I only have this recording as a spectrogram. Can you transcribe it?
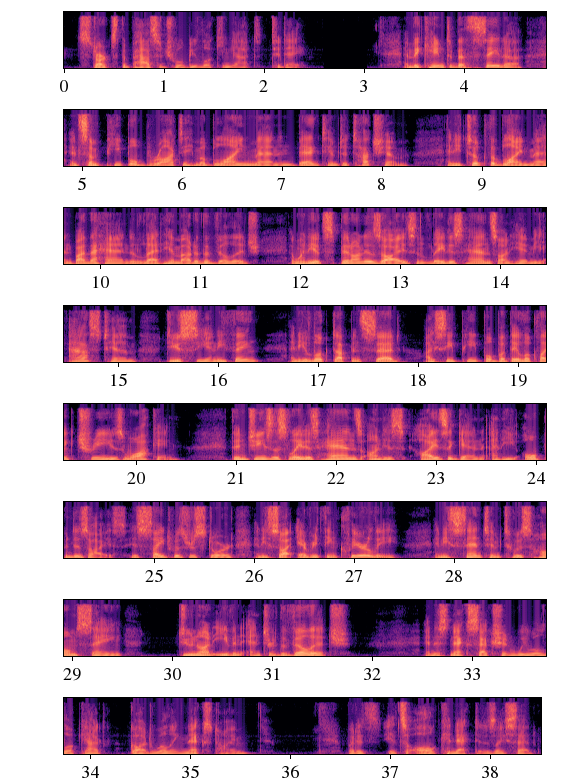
starts the passage we'll be looking at today. And they came to Bethsaida, and some people brought to him a blind man and begged him to touch him. And he took the blind man by the hand and led him out of the village. And when he had spit on his eyes and laid his hands on him, he asked him, Do you see anything? And he looked up and said, I see people, but they look like trees walking. Then Jesus laid his hands on his eyes again, and he opened his eyes. His sight was restored, and he saw everything clearly. And he sent him to his home, saying, Do not even enter the village. And this next section we will look at, God willing, next time. But it's it's all connected, as I said.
